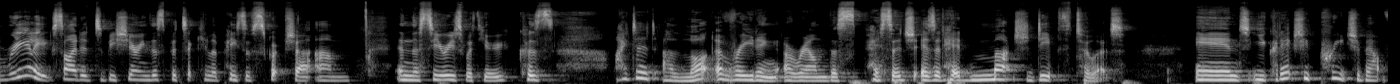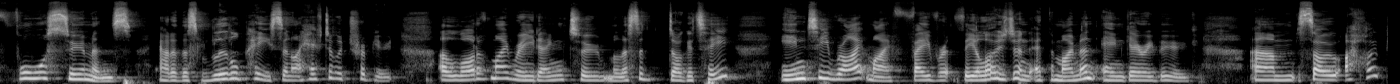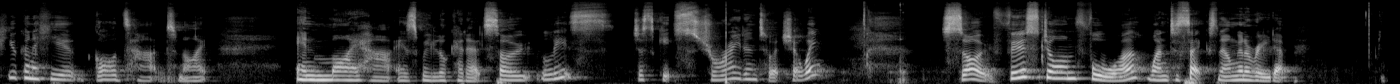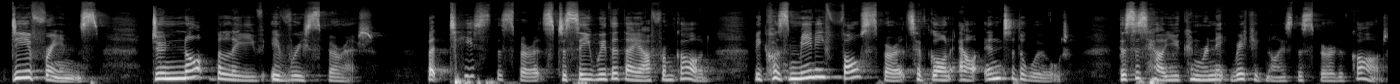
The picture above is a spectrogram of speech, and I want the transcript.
I'm really excited to be sharing this particular piece of scripture um, in the series with you because I did a lot of reading around this passage as it had much depth to it. And you could actually preach about four sermons out of this little piece. And I have to attribute a lot of my reading to Melissa Dougherty, N.T. Wright, my favourite theologian at the moment, and Gary Burge. Um, so I hope you're going to hear God's heart tonight and my heart as we look at it. So let's just get straight into it, shall we? So, 1 John 4 1 to 6. Now I'm going to read it. Dear friends, do not believe every spirit, but test the spirits to see whether they are from God, because many false spirits have gone out into the world. This is how you can re- recognize the Spirit of God.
